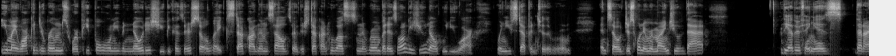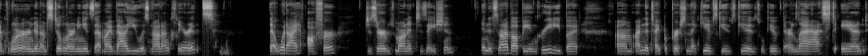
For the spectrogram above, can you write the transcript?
you might walk into rooms where people won't even notice you because they're so like stuck on themselves or they're stuck on who else is in the room. But as long as you know who you are when you step into the room. And so just want to remind you of that. The other thing is that I've learned and I'm still learning is that my value is not on clearance, that what I offer deserves monetization. And it's not about being greedy, but um, I'm the type of person that gives, gives, gives, will give their last, and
